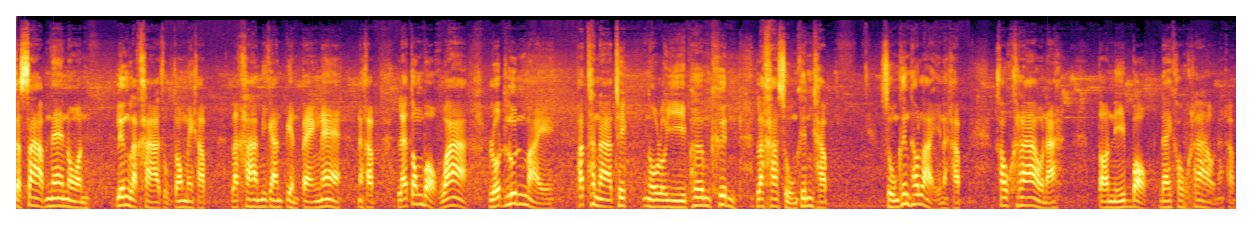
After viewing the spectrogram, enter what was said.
จะทราบแน่นอนเรื่องราคาถูกต้องไหมครับ ราคามีการเปลี่ยนแปลงแน่นะครับ และต้องบอกว่ารถรุ่นใหม่ พัฒนาเทคโนโลยีเพิ่มขึ้น ราคาสูงขึ้นครับ สูงขึ้นเท่าไหร่นะครับคร่าวๆนะ ตอนนี้บอกได้คร่าวๆนะครับ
